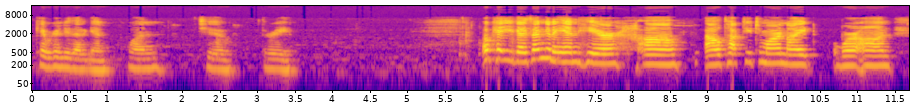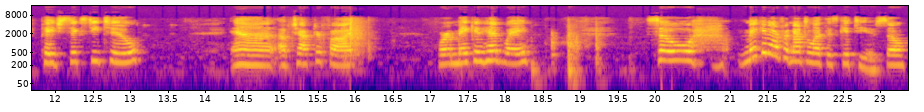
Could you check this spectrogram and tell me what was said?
Okay, we're going to do that again. One, two, three. Okay, you guys, I'm going to end here. Uh, I'll talk to you tomorrow night. We're on page 62 and of chapter 5. We're making headway. So make an effort not to let this get to you. So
